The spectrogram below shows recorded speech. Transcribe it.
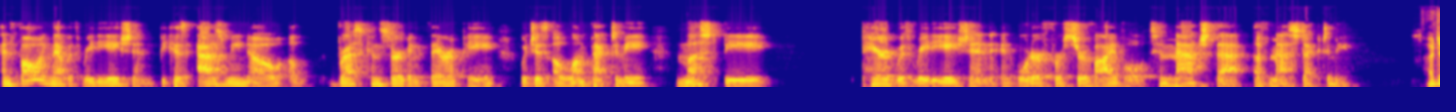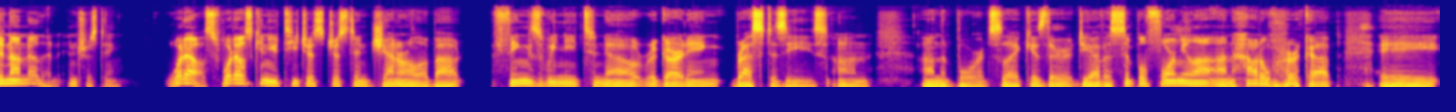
and following that with radiation. Because as we know, a breast conserving therapy, which is a lumpectomy, must be paired with radiation in order for survival to match that of mastectomy. I did not know that. Interesting. What else? What else can you teach us just in general about things we need to know regarding breast disease on on the boards? Like, is there? Do you have a simple formula on how to work up a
